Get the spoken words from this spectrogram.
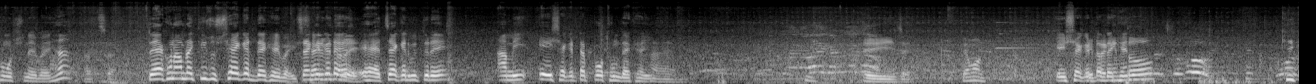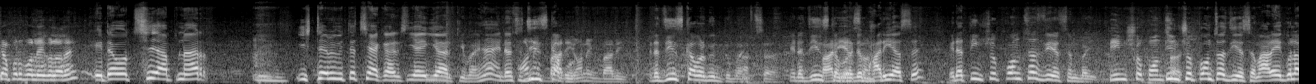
সমস্যা নেই ভাই হ্যাঁ? আচ্ছা। তো এখন আমরা কিছু জ্যাকেট দেখাই ভাই। জ্যাকেটের হ্যাঁ জ্যাকেটের ভিতরে আমি এই জ্যাকেটটা প্রথম দেখাই। হ্যাঁ। এই যে কেমন? এই জ্যাকেটটা এটা দেখেন। কি কাপড় বলে এগুলো রে? এটা হচ্ছে আপনার স্টেপের ভিতরে চেকার ইয়া আর কি ভাই হ্যাঁ? এটা হচ্ছে জিন্স কাপড়। অনেক ভারী। এটা জিন্স কাপড় কিন্তু ভাই। আচ্ছা। এটা জিন্স কাপড় এটা ভারী আছে। এটা তিনশো পঞ্চাশ দিয়েছেন ভাই। তিনশো পঞ্চাশ। তিনশো পঞ্চাশ দিয়েছেন। আর এগুলা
